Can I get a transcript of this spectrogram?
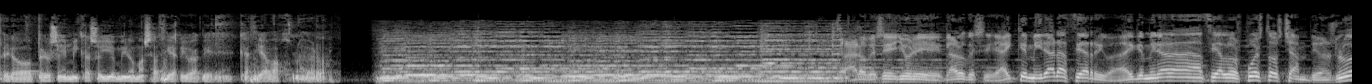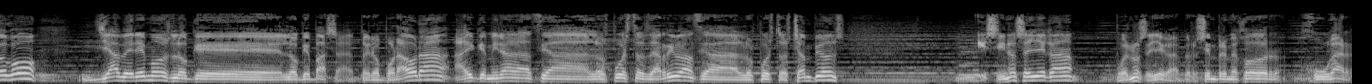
pero, pero sí, en mi caso yo miro más hacia arriba que, que hacia abajo, la verdad. Claro que sí, Yuri, claro que sí. Hay que mirar hacia arriba, hay que mirar hacia los puestos Champions. Luego ya veremos lo que, lo que pasa. Pero por ahora hay que mirar hacia los puestos de arriba, hacia los puestos Champions. Y si no se llega, pues no se llega. Pero siempre mejor jugar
